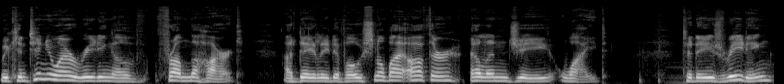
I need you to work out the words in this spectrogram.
We continue our reading of From the Heart, a daily devotional by author Ellen G. White. Today's reading,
